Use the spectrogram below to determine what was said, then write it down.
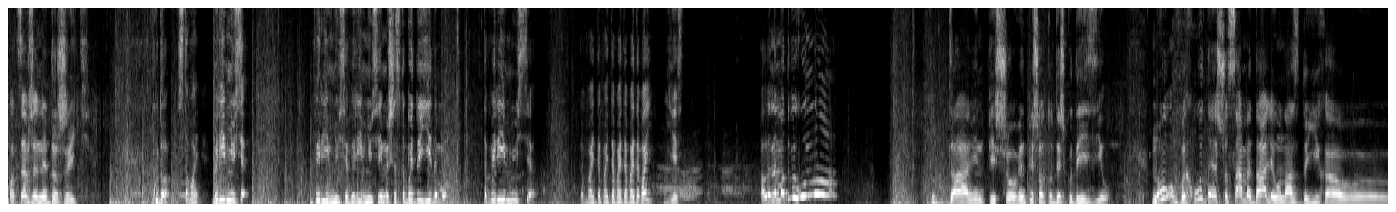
Оце вже не дожить. Куда? Вставай! Вирівнюйся! Вирівнюйся, вирівнюйся, і ми ще з тобою доїдемо. Та вирівнюйся. Давай, давай, давай, давай, давай. Єсть. Але нема двигуна. Куда він пішов? Він пішов туди ж, куди і зіл. Ну, виходить, що саме далі у нас доїхав. е,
